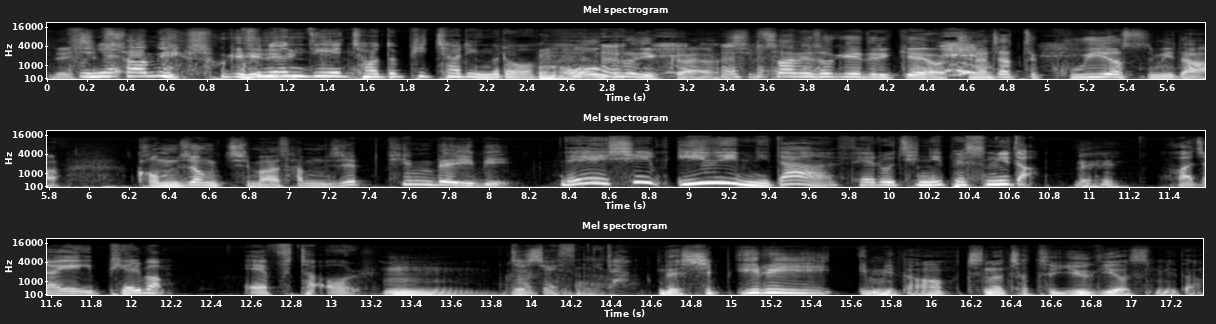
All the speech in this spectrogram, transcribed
네, 9년 13위 9년 소개해드릴게요. 뒤에 저도 피처링으로. 어, 그러니까요. 13위 소개해 드릴게요. 지난 차트 9위였습니다. 검정치마 3집 팀베이비. 네, 12위입니다. 새로 진입했습니다. 네. 화자의 EP 앨범 After All 음. 차지했습니다. 네, 11위입니다. 지난 차트 6위였습니다.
